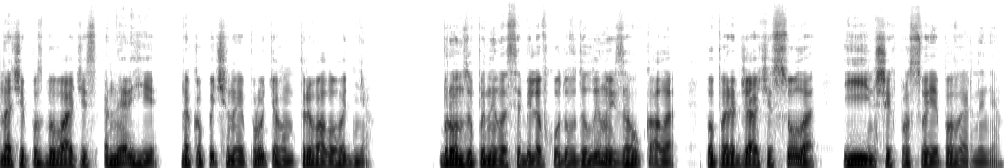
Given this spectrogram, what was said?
наче позбуваючись енергії, накопиченої протягом тривалого дня. Брон зупинилася біля входу в долину і загукала, попереджаючи сола і інших про своє повернення.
